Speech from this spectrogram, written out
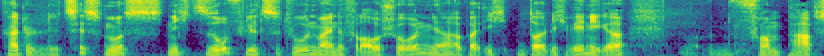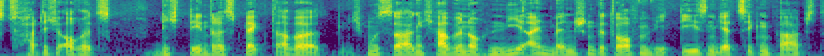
Katholizismus nicht so viel zu tun, meine Frau schon, ja, aber ich deutlich weniger. Vom Papst hatte ich auch jetzt nicht den Respekt, aber ich muss sagen, ich habe noch nie einen Menschen getroffen wie diesen jetzigen Papst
